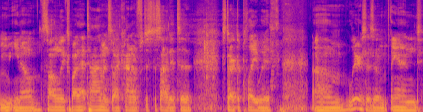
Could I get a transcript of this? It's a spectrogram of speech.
you know, song lyrics by that time. And so I kind of just decided to start to play with um, lyricism. And,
